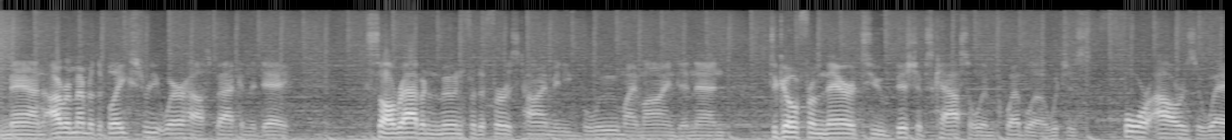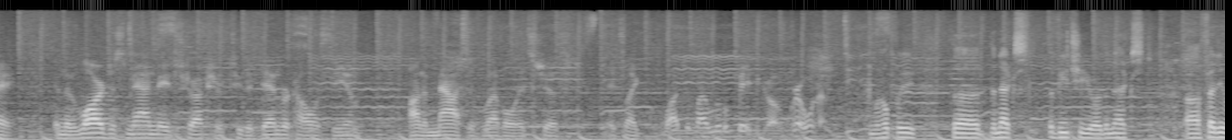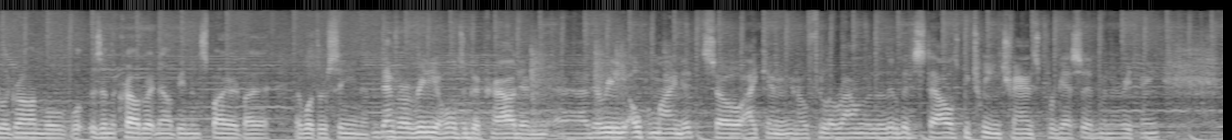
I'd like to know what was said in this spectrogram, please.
Man, I remember the Blake Street Warehouse back in the day. Saw Rabbit in the Moon for the first time and he blew my mind. And then to go from there to Bishop's Castle in Pueblo, which is four hours away, in the largest man-made structure to the Denver Coliseum on a massive level. It's just, it's like watching my little baby girl growing up. hopefully the, the next Avicii or the next uh, Fedde Le Grand will, will, is in the crowd right now being inspired by, by what they're seeing. Denver really holds a good crowd and uh, they're really open-minded so I can you know fiddle around with a little bit of styles between trance, progressive and everything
